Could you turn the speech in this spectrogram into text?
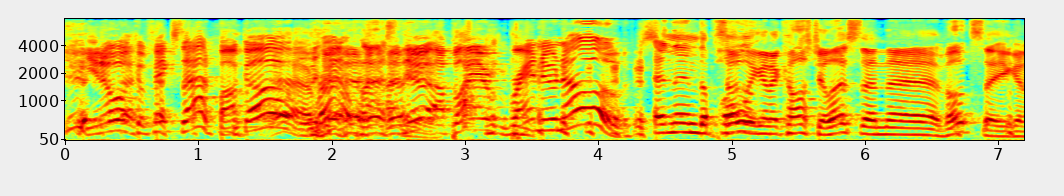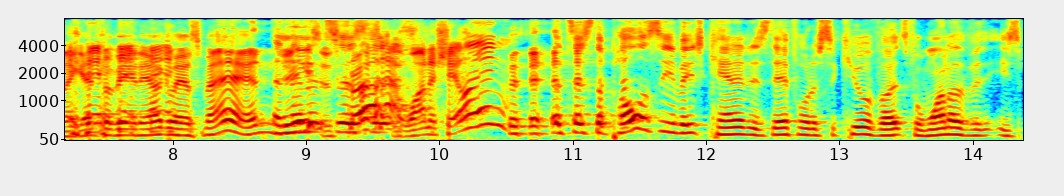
you know what can fix that, bucko? a, new, a brand, brand new nose. And then the It's poll. only going to cost you less than uh, votes that you're going to get for being the ugliest man. then it Jesus says Christ. that- That one a shilling? It says the policy of each candidate is therefore to secure votes for one of his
